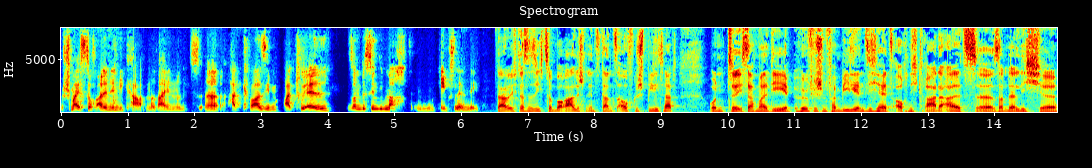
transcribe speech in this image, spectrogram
schmeißt doch allen in die Karten rein und äh, hat quasi aktuell so ein bisschen die Macht in King's Landing. Dadurch, dass er sich zur moralischen Instanz aufgespielt hat und äh, ich sag mal, die höfischen Familien sich ja jetzt auch nicht gerade als äh, sonderlich, äh,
